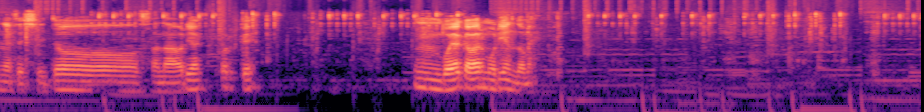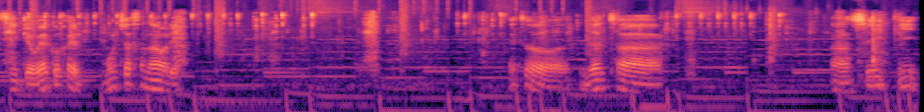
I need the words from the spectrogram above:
Necesito zanahoria porque mm, voy a acabar muriéndome. Así que voy a coger mucha zanahoria. Esto ya está así y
